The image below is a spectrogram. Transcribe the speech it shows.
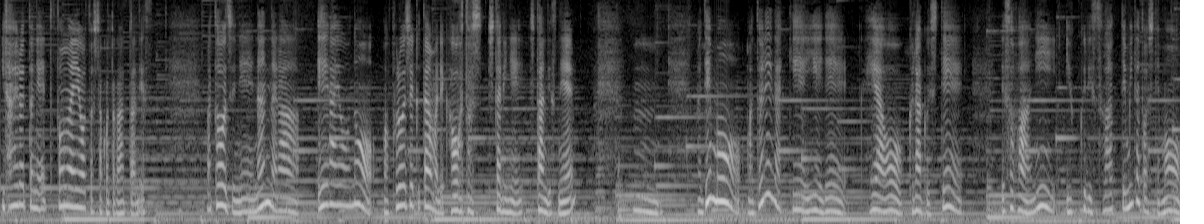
いろいろとね整えようとしたことがあったんです、まあ、当時ねなんなら映画用の、まあ、プロジェクターまで買おうとしたりねしたんですね。うん。まあ、でも、まあ、どれだけ家で部屋を暗くしてソファーにゆっくり座ってみたとしても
